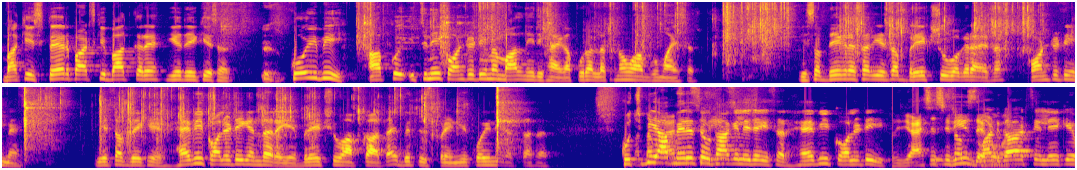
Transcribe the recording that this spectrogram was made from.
बाकी स्पेयर पार्ट्स की बात करें ये देखिए सर कोई भी आपको इतनी क्वांटिटी में माल नहीं दिखाएगा। पूरा लखनऊ आप घुमाए सर। ये सब देख रहे हैं सर ये सब ब्रेक शू वगैरह है सर क्वांटिटी में। ये सब देखिए हैवी क्वालिटी के अंदर है ये ब्रेक शू आपका आता है विथ स्प्रिंग ये कोई नहीं रखता सर। कुछ मतलब भी आप मेरे से उठा के ले जाइए sir heavy quality accessories series mudguard से लेके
